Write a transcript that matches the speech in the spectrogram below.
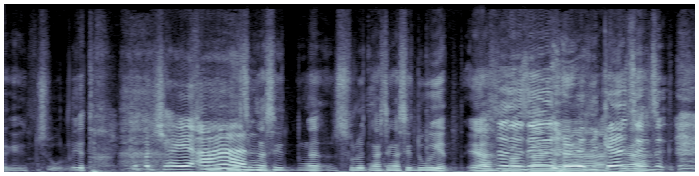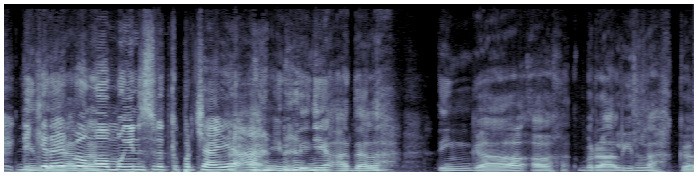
lagi sulit. Kepercayaan. Sulit ngasih, ngasih sulit ngasih ngasih duit ya oh, makanya. dikirain, ya, dikirain mau ngomongin sulit kepercayaan. Nah, intinya adalah tinggal uh, beralihlah ke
